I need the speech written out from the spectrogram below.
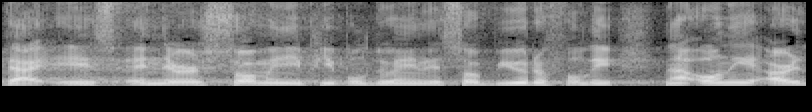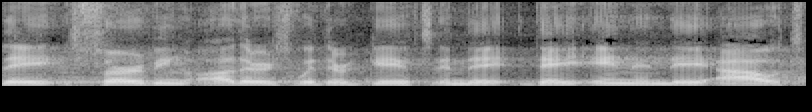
that is, and there are so many people doing this so beautifully. Not only are they serving others with their gifts in the day in and day out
